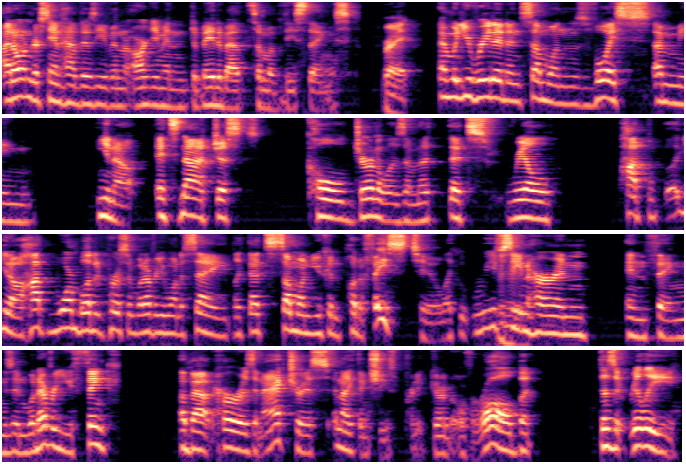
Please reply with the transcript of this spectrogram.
I don't understand how there's even an argument and debate about some of these things. Right. and when you read it in someone's voice, I mean, you know, it's not just cold journalism. That that's real hot, you know, a hot, warm blooded person, whatever you want to say. Like that's someone you can put a face to. Like we've Mhm. seen her in in things, and whatever you think about her as an actress, and I think she's pretty good overall. But does it really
